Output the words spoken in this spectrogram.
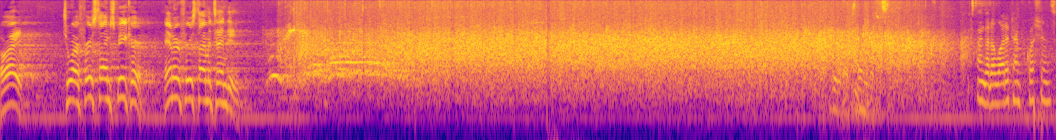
All right. To our first time speaker and our first time attendee. I got a lot of time for questions.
